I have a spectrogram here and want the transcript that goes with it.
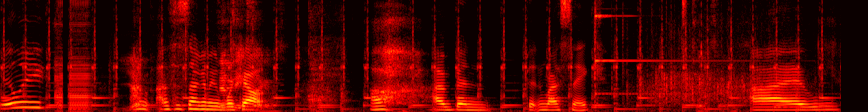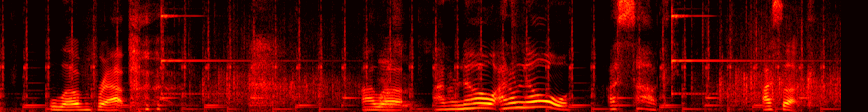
really? Yep. This is not gonna 15 work out. seconds. Ah, I've been bitten by a snake. 10 seconds. I l- love rap. I love. I don't know. I don't know. I suck. I suck.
